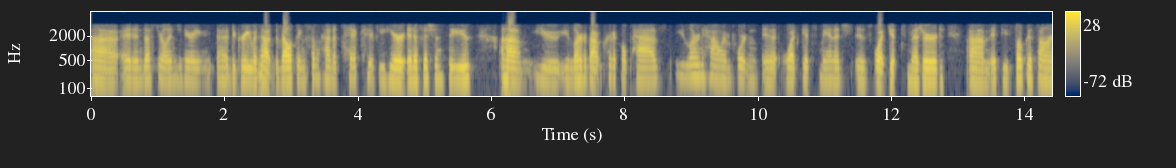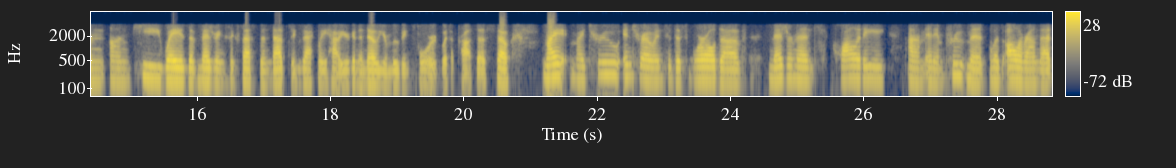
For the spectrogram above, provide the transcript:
uh, an industrial engineering uh, degree without developing some kind of tick. If you hear inefficiencies, um, you you learn about critical paths. You learn how important it, what gets managed is what gets measured. Um, if you focus on on key ways of measuring success, then that's exactly how you're going to know you're moving forward with a process. So, my my true intro into this world of measurement, quality, um, and improvement was all around that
